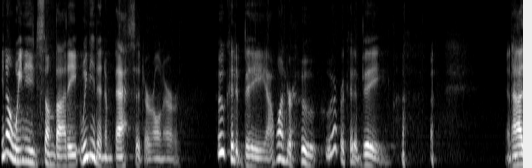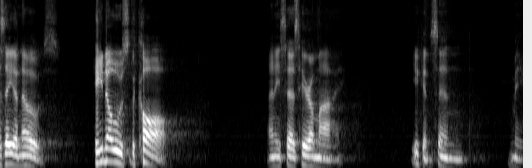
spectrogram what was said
You know, we need somebody, we need an ambassador on earth. Who could it be? I wonder who. Whoever could it be? and Isaiah knows. He knows the call. And he says, Here am I. You can send me.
